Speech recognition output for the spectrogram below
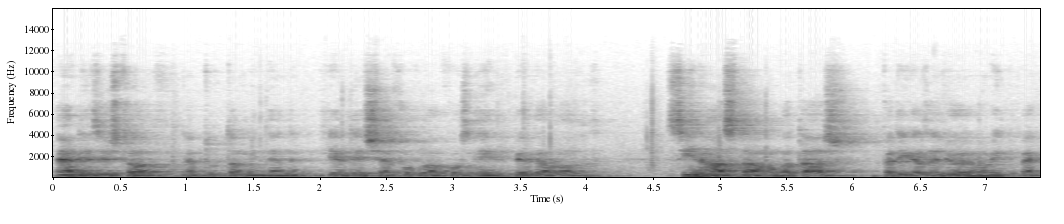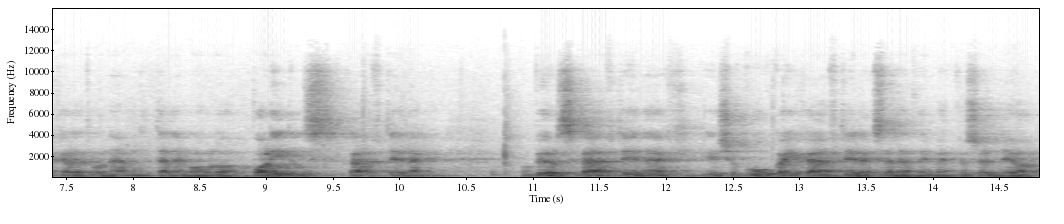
Elnézést, ha nem tudtam minden kérdéssel foglalkozni, például a színház támogatás pedig ez egy olyan, amit meg kellett volna említenem, ahol a Validus Kft-nek, a Börsz Kft-nek és a Kókai Kft-nek szeretném megköszönni a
